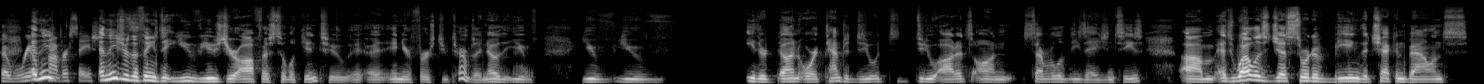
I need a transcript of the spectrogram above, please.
the real And these- conversation. and these are the things that you've used your office to look into in your first two terms. I know that you've you've you've either done or attempted to do to do audits on several of these agencies, um, as well as just sort of being the check and balance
